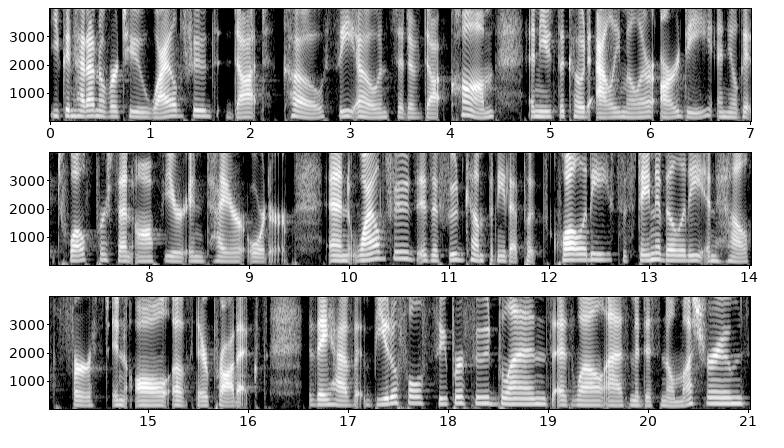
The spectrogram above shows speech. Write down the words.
you can head on over to wildfoods.co, C-O instead of .com, and use the code Ali Miller RD, and you'll get 12% off your entire order. And Wild Foods is a food company that puts quality, sustainability, and health first in all of their products. They have beautiful superfood blends as well as medicinal mushrooms,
